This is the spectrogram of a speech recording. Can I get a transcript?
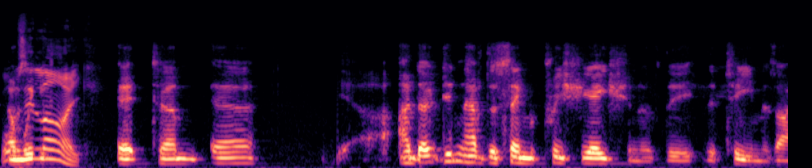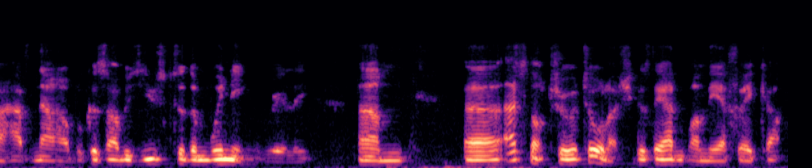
What and was we, it like? It. Um, uh, I don't didn't have the same appreciation of the the team as I have now because I was used to them winning. Really, um, uh, that's not true at all actually because they hadn't won the FA Cup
